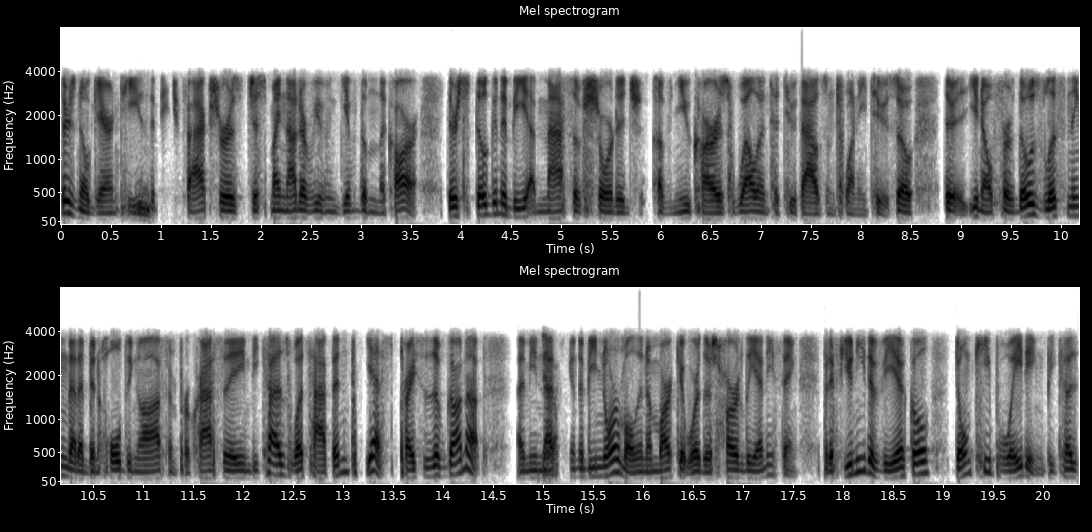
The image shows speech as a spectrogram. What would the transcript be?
There's no guarantees. The manufacturers just might not ever even give them the car. There's still going to be a massive shortage of new cars well into 2022. So, there, you know, for those listening that have been holding off and procrastinating because what's happened? Yes, prices have gone up. I mean, that's yeah. going to be normal in a market where there's hardly anything. But if you need a vehicle, don't keep waiting because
